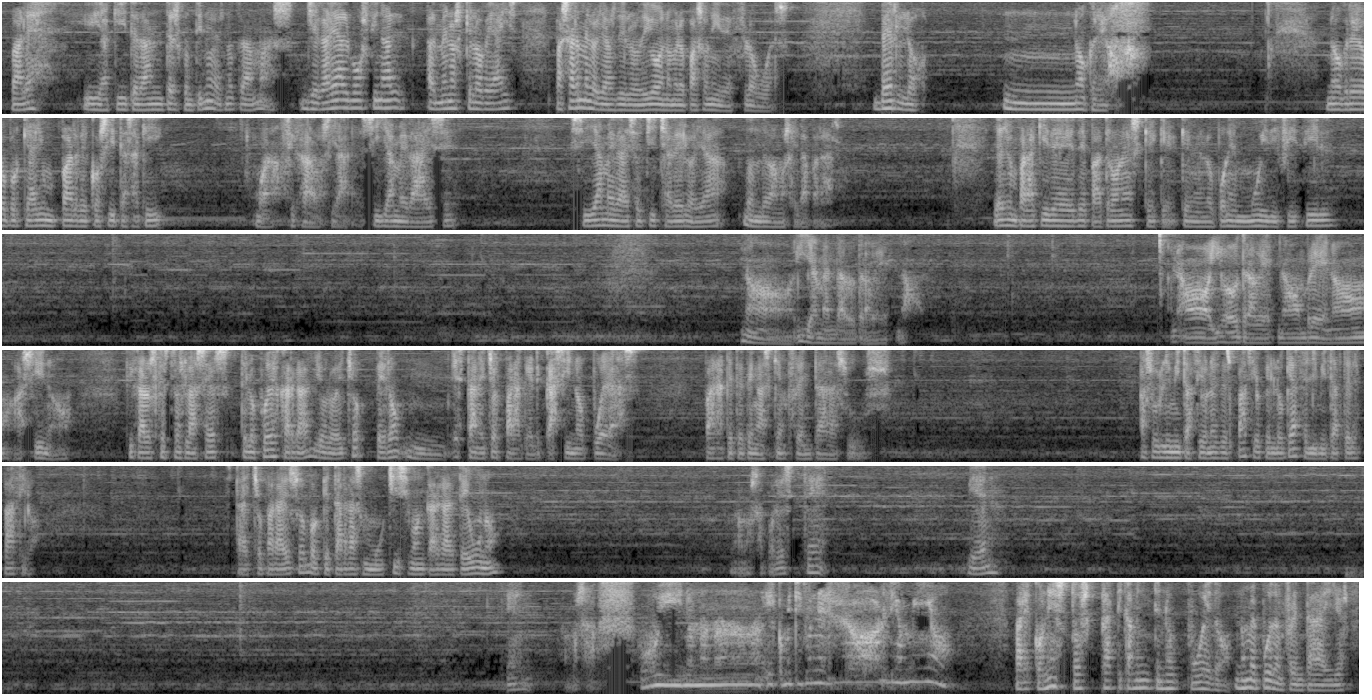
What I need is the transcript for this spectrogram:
¿Vale? Y aquí te dan tres continúes, no te dan más. Llegaré al boss final, al menos que lo veáis. Pasármelo, ya os lo digo, no me lo paso ni de Flowers. Verlo, mm, no creo. No creo porque hay un par de cositas aquí. Bueno, fijaros, ya, si ya me da ese, si ya me da ese chicharelo ya, ¿dónde vamos a ir a parar? Y hay un par aquí de, patrones que, que me lo ponen muy difícil. No, y ya me han dado otra vez, no. No, y otra vez, no, hombre, no, así no. Fijaros que estos láseres te los puedes cargar, yo lo he hecho, pero mm, están hechos para que casi no puedas para que te tengas que enfrentar a sus a sus limitaciones de espacio, que es lo que hace limitarte el espacio. Está hecho para eso porque tardas muchísimo en cargarte uno. Vamos a por este. Bien. Bien, vamos a... Uy, no, no, no, no, he cometido un error, Dios mío. Vale, con estos prácticamente no puedo, no me puedo enfrentar a ellos.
